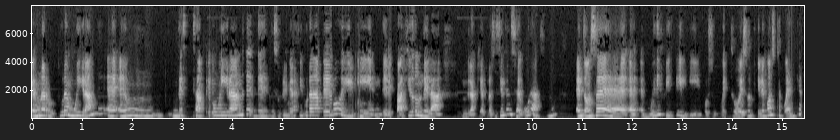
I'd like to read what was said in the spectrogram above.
que es una ruptura muy grande, es, es un desapego muy grande de, su primera figura de apego y, del espacio donde, la, donde las criaturas se sienten seguras, ¿no? Entonces, es, es muy difícil y, por supuesto, eso tiene consecuencias.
